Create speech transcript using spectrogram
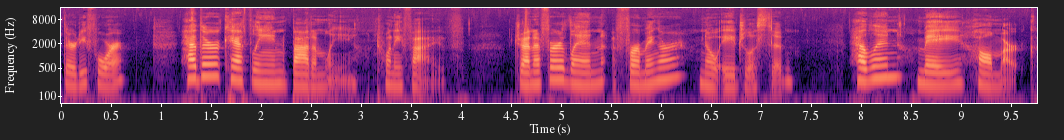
34, Heather Kathleen Bottomley, 25, Jennifer Lynn Furminger, no age listed, Helen May Hallmark,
